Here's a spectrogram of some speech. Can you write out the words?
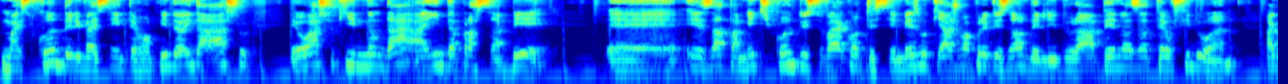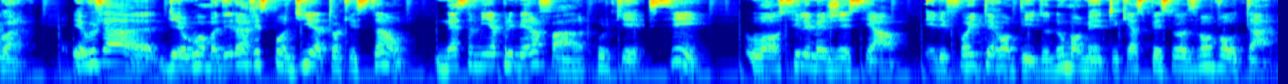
mas quando ele vai ser interrompido, eu ainda acho, eu acho que não dá ainda para saber é, exatamente quando isso vai acontecer, mesmo que haja uma previsão dele durar apenas até o fim do ano. Agora, eu já de alguma maneira respondi a tua questão nessa minha primeira fala, porque se o auxílio emergencial ele foi interrompido no momento em que as pessoas vão voltar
